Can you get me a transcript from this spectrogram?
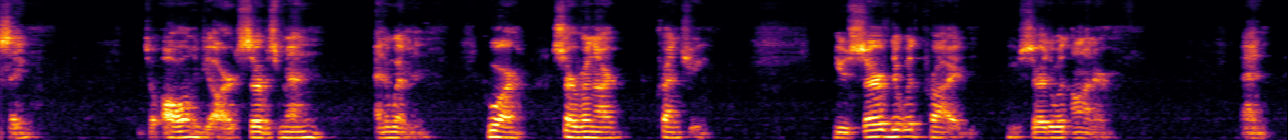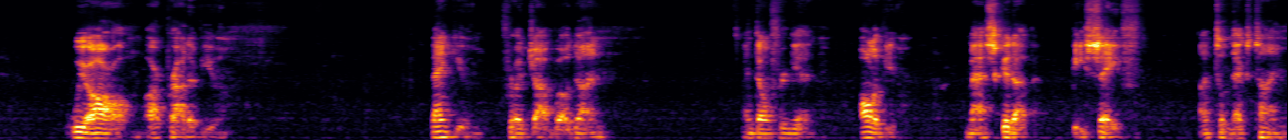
Say to all of our servicemen and women who are serving our country, you served it with pride, you served it with honor, and we all are proud of you. Thank you for a job well done. And don't forget, all of you, mask it up, be safe. Until next time,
